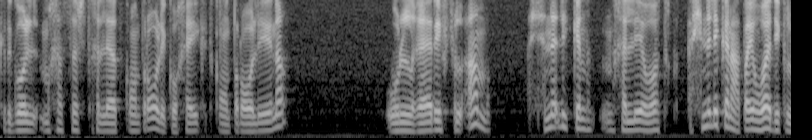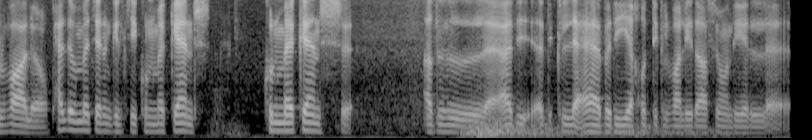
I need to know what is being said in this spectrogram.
كتقول ما خاصهاش تخليها تكونتروليك واخا هي كتكونترولينا والغريب في الأمر حنا اللي كنخليوها حنا اللي كنعطيوها ديك ال valeur بحال دابا مثلا قلتي كون ما كانش كون ما كانش هاد هادي هذيك اللعابة دي ياخذ ديك ال validation ديال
